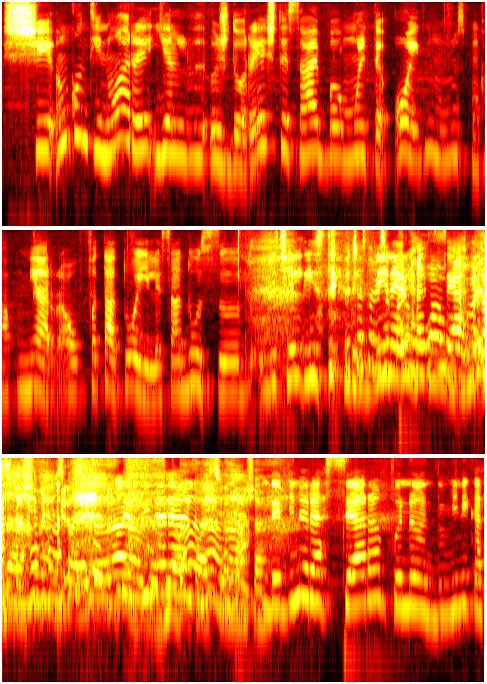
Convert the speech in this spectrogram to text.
Și în continuare el își dorește să aibă multe oi, nu, nu spun că acum iar au fătat oile, s-a dus, uh, deci el este Deci de asta mi se pare vinerea wow, seara. povestea. Da, și mie îmi pare că n-ai o copilă vinerea, cu pasiune așa. de vinerea seara până duminica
